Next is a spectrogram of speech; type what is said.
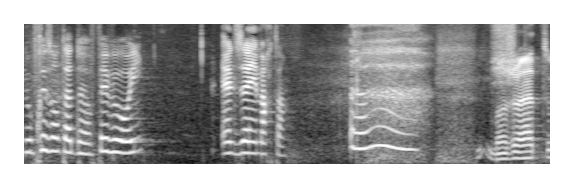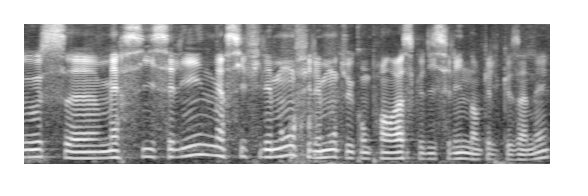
nos présentateurs favoris, Elsa et Martin. Bonjour à tous, euh, merci Céline, merci Philémon. Philémon, tu comprendras ce que dit Céline dans quelques années.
